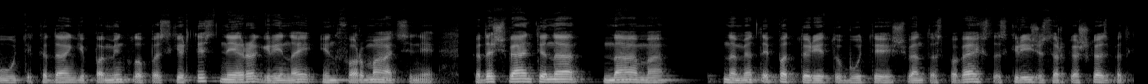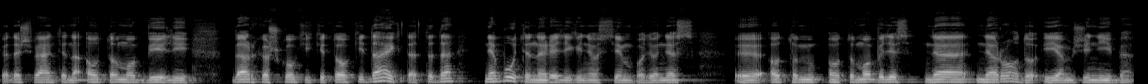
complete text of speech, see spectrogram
būti, kadangi paminklo paskirtis nėra grinai informacinė. Kada šventina namą, name taip pat turėtų būti šventas paveikslas, kryžius ar kažkas, bet kada šventina automobilį, dar kažkokį kitokį daiktą, tada nebūtina religinio simbolio, nes e, automobilis ne, nerodo į amžinybę.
